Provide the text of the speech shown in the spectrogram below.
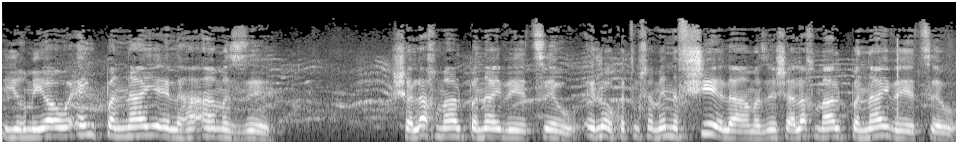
בירמיהו אין פניי אל העם הזה שלח מעל פניי ויצאו. אה, לא, כתוב שם אין נפשי אל העם הזה, שלח מעל פניי ויצאו.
